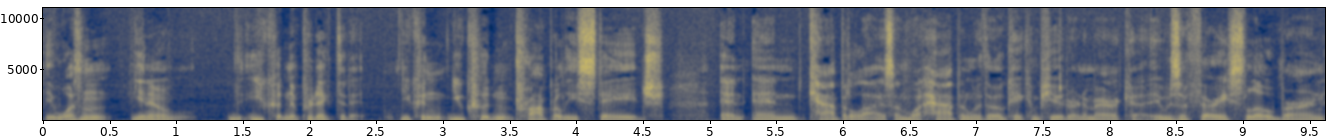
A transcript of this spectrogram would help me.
it wasn't, you know, you couldn't have predicted it. You couldn't you couldn't properly stage and and capitalize on what happened with OK Computer in America. It was a very slow burn,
